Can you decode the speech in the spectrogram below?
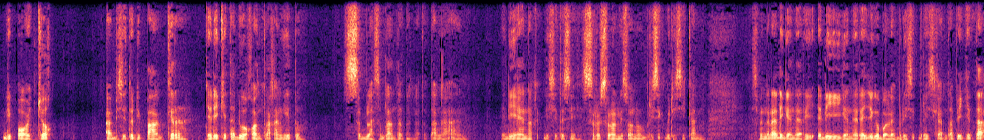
di pojok abis itu di pagar jadi kita dua kontrakan gitu sebelah sebelah tetangga tetanggaan jadi enak di situ sih seru-seruan di sono berisik berisikan sebenarnya di Gandari eh, di Gandaria juga boleh berisik berisikan tapi kita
